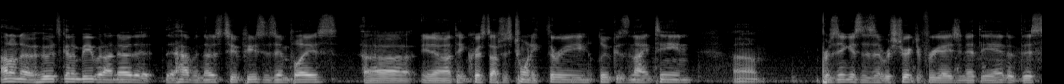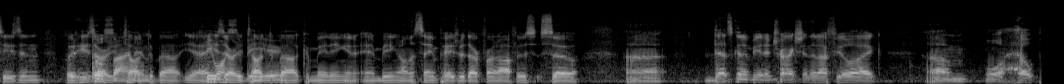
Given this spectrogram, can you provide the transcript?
I don't know who it's going to be, but I know that, that having those two pieces in place, uh, you know, I think Kristaps is 23, Luke is 19. Um, Porzingis is a restricted free agent at the end of this season, but he's They'll already talked him. about yeah, He he's already talked here. about committing and, and being on the same page with our front office. So uh, that's going to be an attraction that I feel like um, will help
